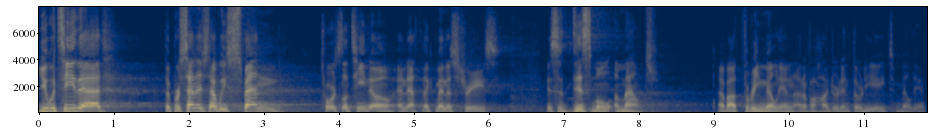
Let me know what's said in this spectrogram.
you would see that the percentage that we spend towards Latino and ethnic ministries is a dismal amount about 3 million out of 138 million.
